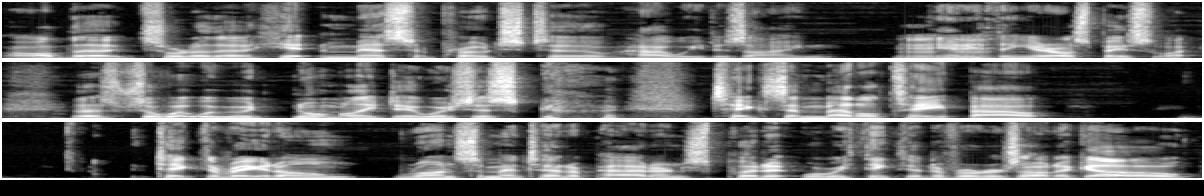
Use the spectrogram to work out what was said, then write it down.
all the sort of the hit and miss approach to how we design mm-hmm. anything aerospace. So what we would normally do is just take some metal tape out, take the radome, run some antenna patterns, put it where we think the diverters ought to go,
